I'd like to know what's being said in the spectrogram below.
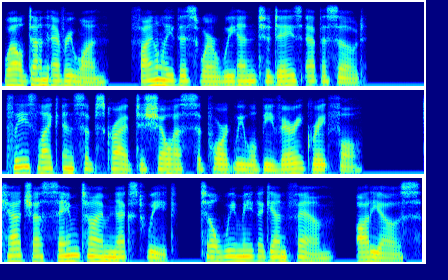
Well done everyone, finally this where we end today's episode. Please like and subscribe to show us support we will be very grateful. Catch us same time next week, till we meet again fam, adios.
